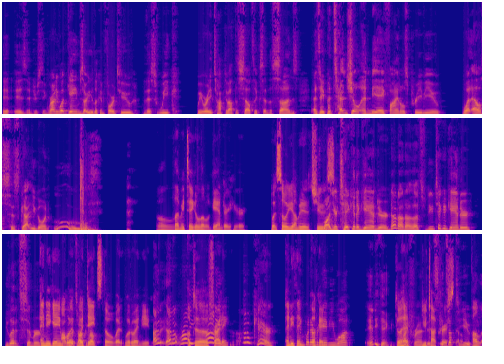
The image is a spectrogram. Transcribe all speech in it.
it is interesting. Ronnie, what games are you looking forward to this week? We already talked about the Celtics and the Suns as a potential NBA Finals preview. What else has got you going? Ooh, Well, let me take a little gander here. But so you want me to choose while you're taking a gander. No, no, no. That's you take a gander. You let it simmer. any game? I'm What, talk what about- dates though? What what do I need? I, I don't Ronnie, Up to Ronnie, Friday? I don't care. Anything? whatever Okay. game you want. Anything. Go my ahead. friend. You It's- talk it's, first. up to you. I'll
